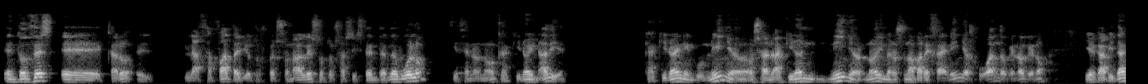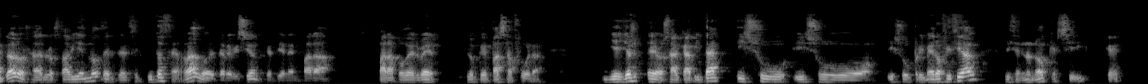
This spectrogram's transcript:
Entonces, claro, la azafata y otros personales, otros asistentes de vuelo, dicen, no, no, que aquí no hay nadie, que aquí no hay ningún niño, o sea, aquí no hay niños, ¿no? Y menos una pareja de niños jugando, que no, que no. Y el capitán, claro, lo está viendo desde el circuito cerrado de televisión que tienen para, para poder ver lo que pasa afuera. Y ellos, eh, o sea, el capitán y su, y su, y su primer oficial dicen, no, no, que sí, que,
